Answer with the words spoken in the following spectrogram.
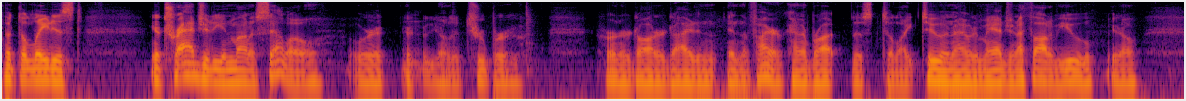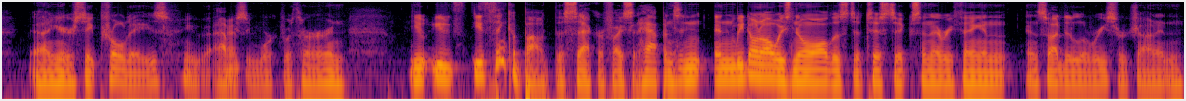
But the latest, you know, tragedy in Monticello, where, uh, you know, the trooper, her and her daughter died in, in the fire, kind of brought this to light too. And I would imagine, I thought of you, you know, uh, in your state patrol days. You obviously worked with her, and you you you think about the sacrifice that happens, and and we don't always know all the statistics and everything, and and so I did a little research on it and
